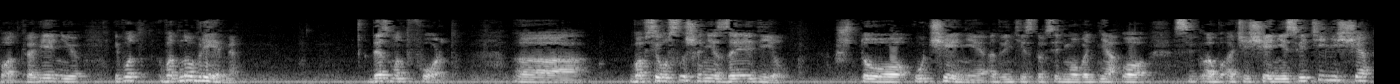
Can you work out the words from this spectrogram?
по Откровению. И вот в одно время Дезмонд Форд э, во всеуслышание заявил, что учение адвентистов седьмого дня о, об очищении святилища,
